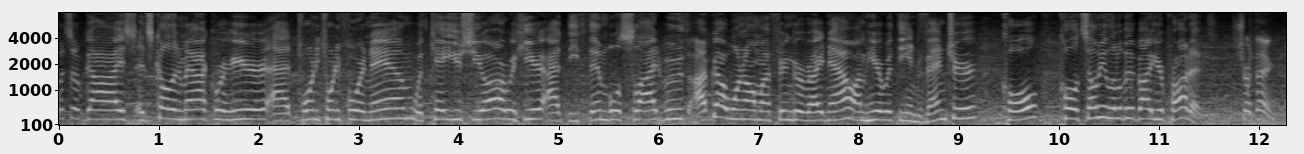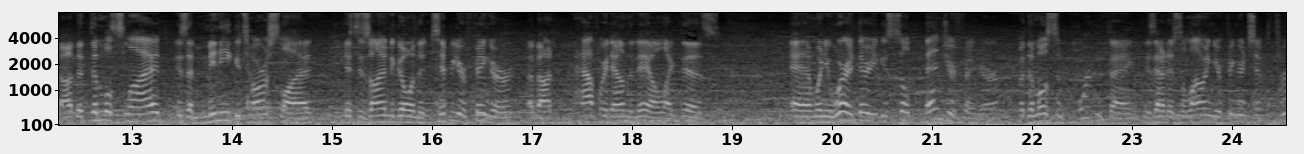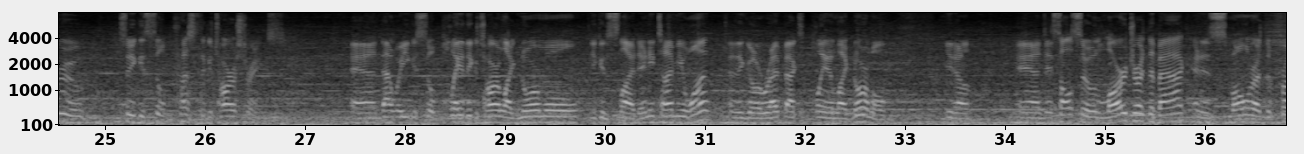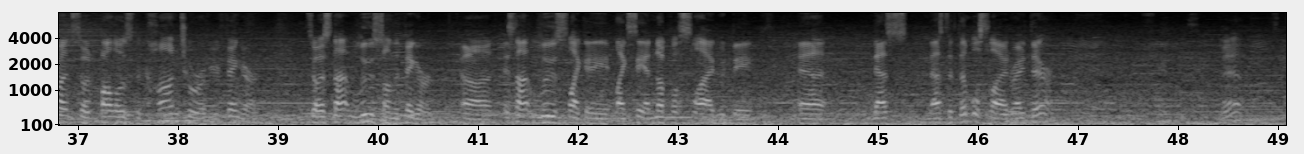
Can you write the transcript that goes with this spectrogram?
What's up, guys? It's Cullen Mack. We're here at 2024 NAMM with KUCR. We're here at the Thimble Slide booth. I've got one on my finger right now. I'm here with the inventor, Cole. Cole, tell me a little bit about your product. Sure thing. Uh, the Thimble Slide is a mini guitar slide. It's designed to go on the tip of your finger, about halfway down the nail, like this. And when you wear it there, you can still bend your finger, but the most important thing is that it's allowing your fingertip through so you can still press the guitar strings and that way you can still play the guitar like normal. You can slide anytime you want, and then go right back to playing like normal. You know, and it's also larger at the back and it's smaller at the front, so it follows the contour of your finger. So it's not loose on the finger. Uh, it's not loose like a like say a knuckle slide would be. And that's that's the thimble slide right there. Yeah.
